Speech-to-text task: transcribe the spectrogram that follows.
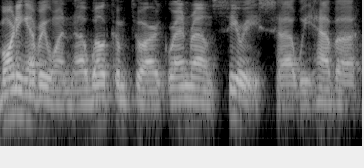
morning, everyone. Uh, welcome to our Grand Round series. Uh, we have a,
